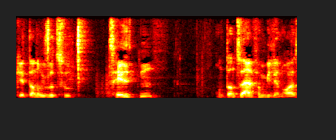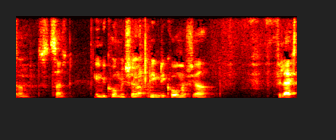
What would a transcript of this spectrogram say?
geht dann rüber zu Zelten und dann zu Einfamilienhäusern. Sozusagen Irgendwie komisch, ja. irgendwie komisch, ja. vielleicht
